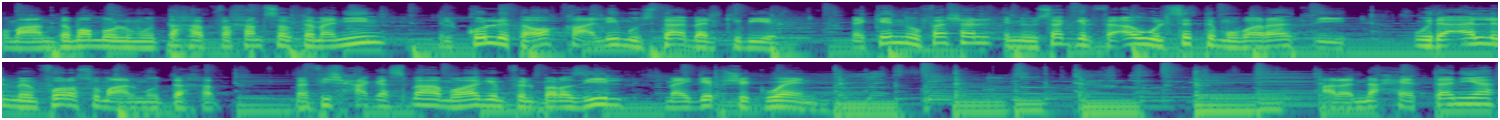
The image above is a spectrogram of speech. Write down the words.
ومع انضمامه للمنتخب في 85 الكل توقع ليه مستقبل كبير لكنه فشل إنه يسجل في أول ست مباريات ليه وده قلل من فرصه مع المنتخب. مفيش حاجة اسمها مهاجم في البرازيل ما يجيبش جوان. على الناحية التانية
